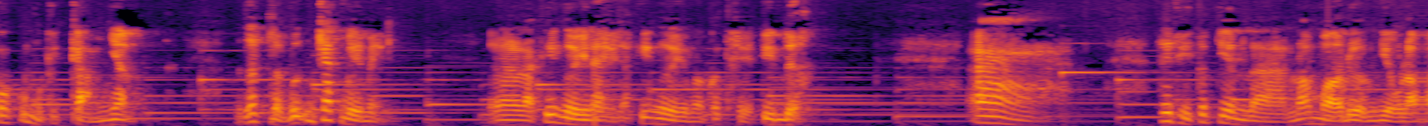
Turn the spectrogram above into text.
có một cái cảm nhận rất là vững chắc về mình. À, là cái người này là cái người mà có thể tin được. À thế thì tất nhiên là nó mở đường nhiều lắm.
